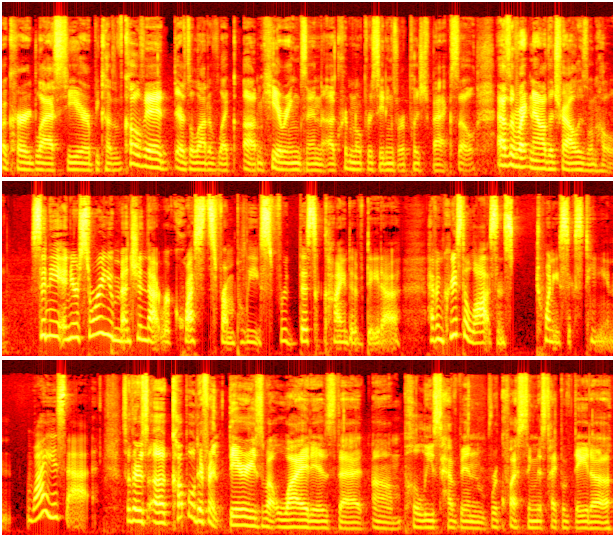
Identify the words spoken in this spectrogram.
occurred last year because of COVID, there's a lot of like um, hearings and uh, criminal proceedings were pushed back. So as of right now, the trial is on hold. Sidney, in your story, you mentioned that requests from police for this kind of data have increased a lot since 2016. Why is that? So there's a couple different theories about why it is that um, police have been requesting this type of data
